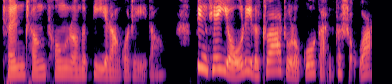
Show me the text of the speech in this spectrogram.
陈诚从容地避让过这一刀，并且有力地抓住了锅杆子的手腕。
